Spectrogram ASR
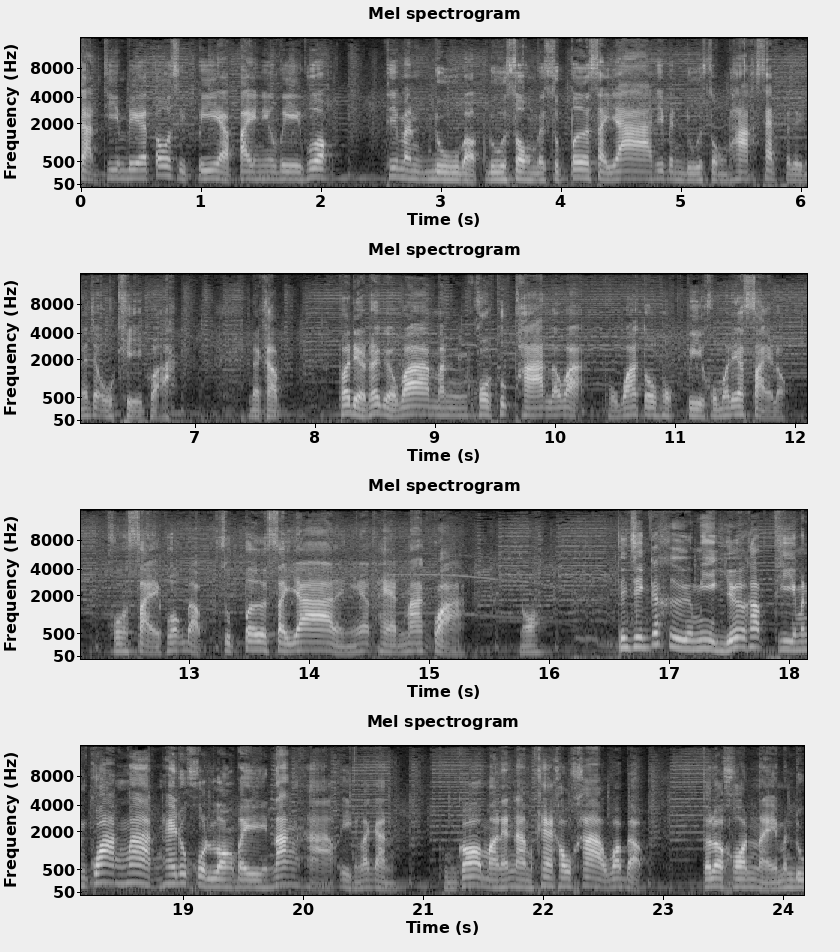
จัดทีมเบโต้10ปีอะไปนิวเวพวกที่มันดูแบบดูทรงเป็นซูเปอร์ไซย่าที่เป็นดูทรงภาคแซดไปเลยน่าจะโอเคกว่านะครับ เพราะเดี๋ยวถ้าเกิดว่ามันครบทุกพาร์ทแล้วอะผมว่าตัว 6 ปีคงไม่ได้ใส่หรอกคงใส่พวกแบบซูเปอร์ไซย่าอะไรเงี้ยแทนมากกว่าเนาะจริงๆก็คือมีอีกเยอะครับทีมันกว้างมากให้ทุกคนลองไปนั่งหาเองแล้วกัน ผมก็มาแนะนำแค่คร่าวๆว่าแบบตัวละครไหนมันดู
